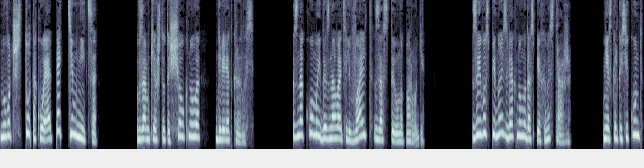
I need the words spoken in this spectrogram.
Ну вот что такое опять темница? В замке что-то щелкнуло, дверь открылась. Знакомый дознаватель Вальт застыл на пороге. За его спиной звякнуло доспехами стражи. Несколько секунд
